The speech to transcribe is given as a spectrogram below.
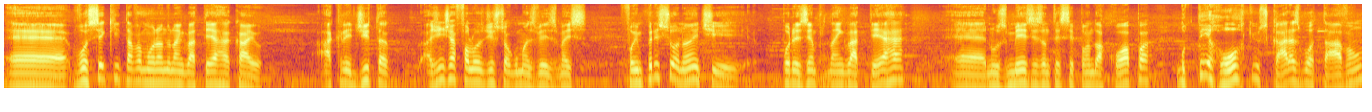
É, você que estava morando na Inglaterra, Caio, acredita? A gente já falou disso algumas vezes, mas foi impressionante por exemplo, na Inglaterra, é, nos meses antecipando a Copa, o terror que os caras botavam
